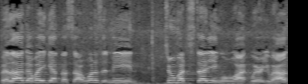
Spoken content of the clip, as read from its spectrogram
What does it mean? Too much studying will wear you out.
